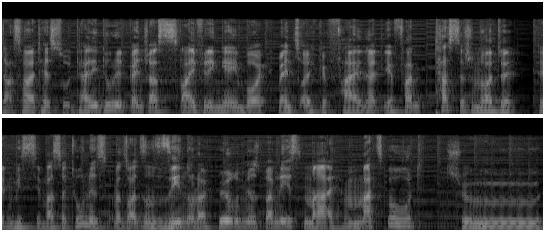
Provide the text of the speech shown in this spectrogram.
Das war der Test zu Tiny Toon Adventures 2 für den Game Boy. Wenn es euch gefallen hat, ihr fantastischen Leute, dann wisst ihr, was da tun ist. Und ansonsten sehen oder hören wir uns beim nächsten Mal. Macht's gut. Tschüss.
